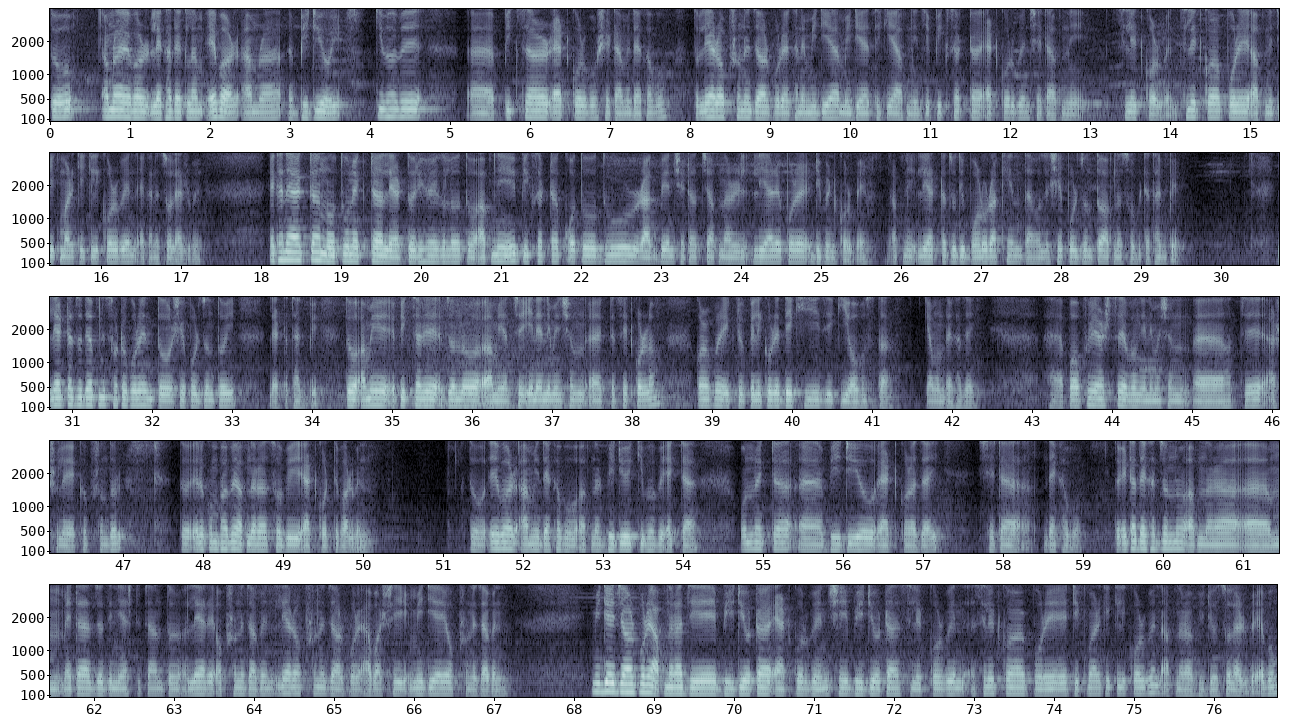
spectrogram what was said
তো আমরা এবার লেখা দেখলাম, এবার আমরা ভিডিওয় কীভাবে পিকচার অ্যাড করব সেটা আমি দেখাবো। তো লেয়ার অপশনে যাওয়ার পরে এখানে মিডিয়া মিডিয়া থেকে আপনি যে পিকচারটা অ্যাড করবেন সেটা আপনি সিলেক্ট করবেন। সিলেক্ট করার পরে আপনি টিক মার্কে ক্লিক করবেন, এখানে চলে আসবে। এখানে একটা নতুন একটা লেয়ার তৈরি হয়ে গেল, তো আপনি এই পিকচারটা কত দূর রাখবেন সেটা হচ্ছে আপনার লেয়ারের উপরে ডিপেন্ড করবে। আপনি লেয়ারটা যদি বড় রাখেন তাহলে সে পর্যন্ত আপনার ছবিটা থাকবে। লেয়ারটা যদি আপনি ছোট করেন, তো সে পর্যন্তই লেয়ারটা থাকবে। তো আমি পিকচারের জন্য আমি হচ্ছে ইন অ্যানিমেশন একটা সেট করলাম। করার পরে একটু প্লে করে দেখি যে কি অবস্থা, কেমন দেখা যায়। হ্যাঁ পপ হয়ে আসছে এবং অ্যানিমেশন হচ্ছে আসলে খুব সুন্দর। তো এরকমভাবে আপনারা ছবি অ্যাড করতে পারবেন। তো এবার আমি দেখাবো আপনার ভিডিওয় কীভাবে একটা, অন্য একটা ভিডিও অ্যাড করা যায়, সেটা দেখাবো। তো এটা দেখার জন্য আপনারা এটা যদি নিয়ে আসতে চান, তো লেয়ারে অপশনে যাবেন। লেয়ার অপশনে যাওয়ার পরে আবার সেই মিডিয়ায় অপশনে যাবেন। মিডিয়ায় যাওয়ার পরে আপনারা যে ভিডিওটা অ্যাড করবেন, সেই ভিডিওটা সিলেক্ট করবেন। সিলেক্ট করার পরে টিকমার্কে ক্লিক করবেন, আপনারা ভিডিও চলে আসবে এবং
